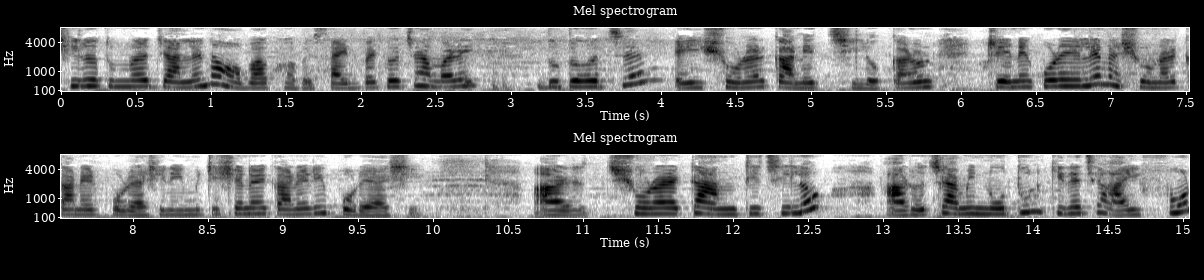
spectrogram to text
ছিল তোমরা জানলে না অবাক হবে। সাইড ব্যাগে হচ্ছে আমার এই দুটো হচ্ছে এই সোনার কানের ছিল। কারণ ট্রেনে করে এলে না সোনার কানের পরে আসি ইমিটেশনের কানেরই পরে আসি। আর সোনার একটা আংটি ছিল, আর হচ্ছে আমি নতুন কিনেছি আইফোন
